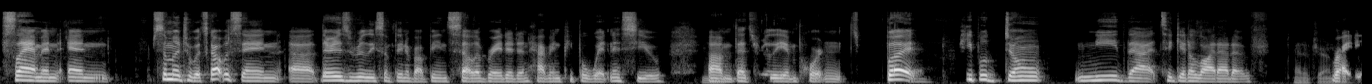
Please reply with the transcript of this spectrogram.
slam and and similar to what scott was saying uh, there is really something about being celebrated and having people witness you mm. um, that's really important but people don't need that to get a lot out of out of. Writing.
